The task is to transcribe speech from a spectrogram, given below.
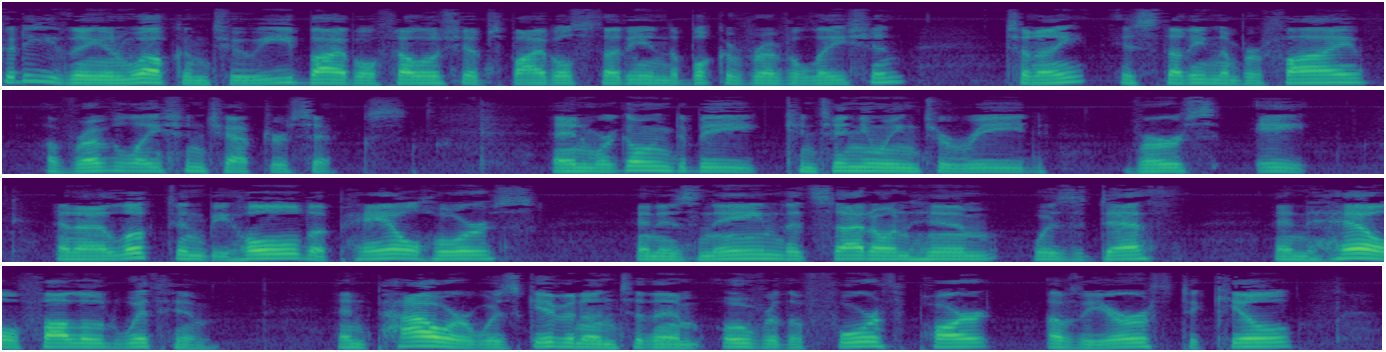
Good evening and welcome to E-Bible Fellowship's Bible study in the book of Revelation. Tonight is study number five of Revelation chapter six. And we're going to be continuing to read verse eight. And I looked and behold a pale horse and his name that sat on him was death and hell followed with him and power was given unto them over the fourth part of the earth to kill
